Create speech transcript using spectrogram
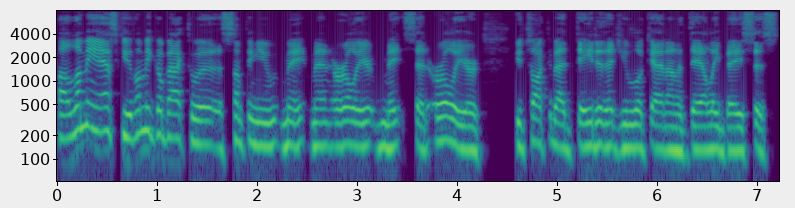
Uh, let me ask you. Let me go back to a, something you may, meant earlier. May, said earlier. You talked about data that you look at on a daily basis,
